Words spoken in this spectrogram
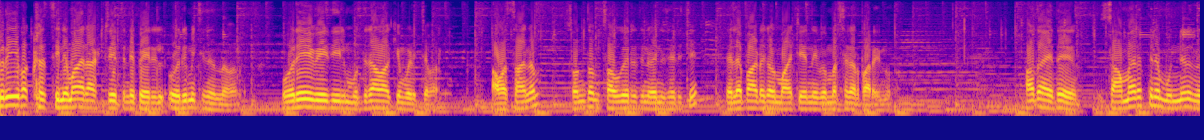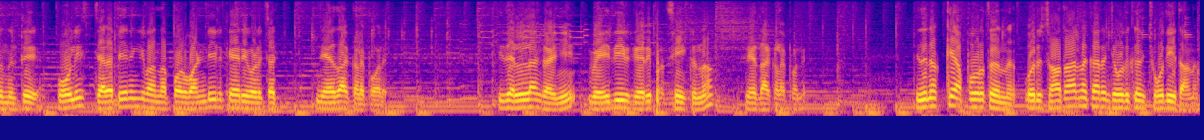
സ്ത്രീപക്ഷ സിനിമാ രാഷ്ട്രീയത്തിന്റെ പേരിൽ ഒരുമിച്ച് നിന്നവർ ഒരേ വേദിയിൽ മുദ്രാവാക്യം വിളിച്ചവർ. അവസാനം സ്വന്തം സൗകര്യത്തിനനുസരിച്ച് നിലപാടുകൾ മാറ്റിയെന്ന് വിമർശകർ പറയുന്നു. അതായത് സമരത്തിന് മുന്നിൽ നിന്നിട്ട് പോലീസ് ജലപീരങ്കി വന്നപ്പോൾ വണ്ടിയിൽ കയറി ഒളിച്ച നേതാക്കളെ പോലെ. ഇതെല്ലാം കഴിഞ്ഞ് വേദിയിൽ കയറി പ്രസംഗിക്കുന്ന നേതാക്കളെ പോലെ. ഇതിനൊക്കെ അപ്പുറത്ത് നിന്ന് ഒരു സാധാരണക്കാരൻ ചോദിക്കുന്ന ചോദ്യം ഇതാണ്.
